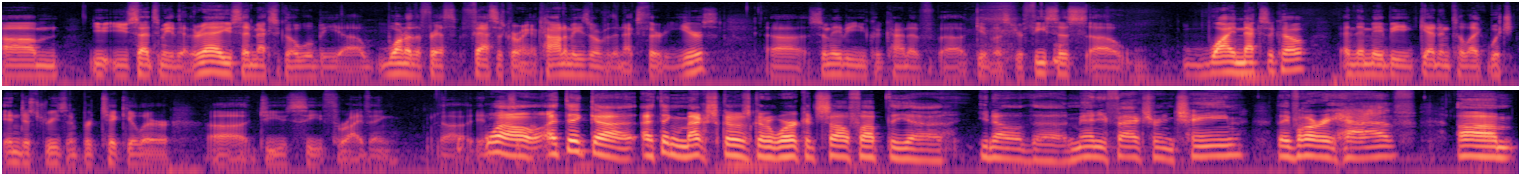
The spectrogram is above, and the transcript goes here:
Um, you, you said to me the other day, you said Mexico will be uh, one of the fast, fastest growing economies over the next 30 years. Uh, so maybe you could kind of uh, give us your thesis. Uh, why Mexico, and then maybe get into like which industries in particular uh, do you see thriving? Uh, Well, Mexico? I think uh, I think Mexico is going to work itself up the uh, you know the manufacturing chain. They've already have. Um,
